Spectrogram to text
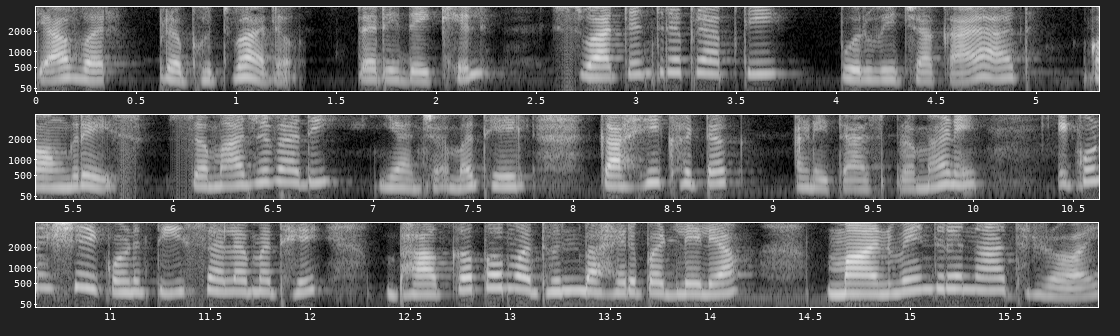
त्यावर प्रभुत्व आलं. तरी देखील स्वातंत्र्यप्राप्ती पूर्वीच्या काळात काँग्रेस समाजवादी यांच्यामधील काही घटक आणि त्याचप्रमाणे एकोणीसशे एकोणतीस सालामध्ये भाकपमधून बाहेर पडलेल्या मानवेंद्रनाथ रॉय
